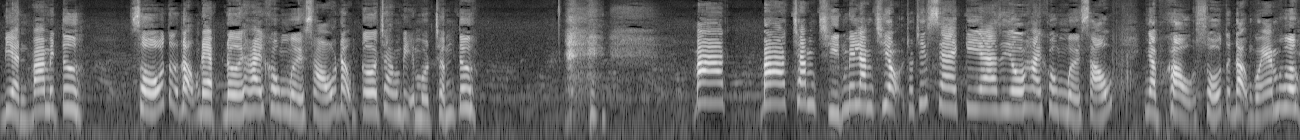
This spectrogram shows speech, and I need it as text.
Biển 34 Số tự động đẹp đời 2016 Động cơ trang bị 1.4 3 395 triệu cho chiếc xe Kia Rio 2016 Nhập khẩu số tự động của em Hương.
